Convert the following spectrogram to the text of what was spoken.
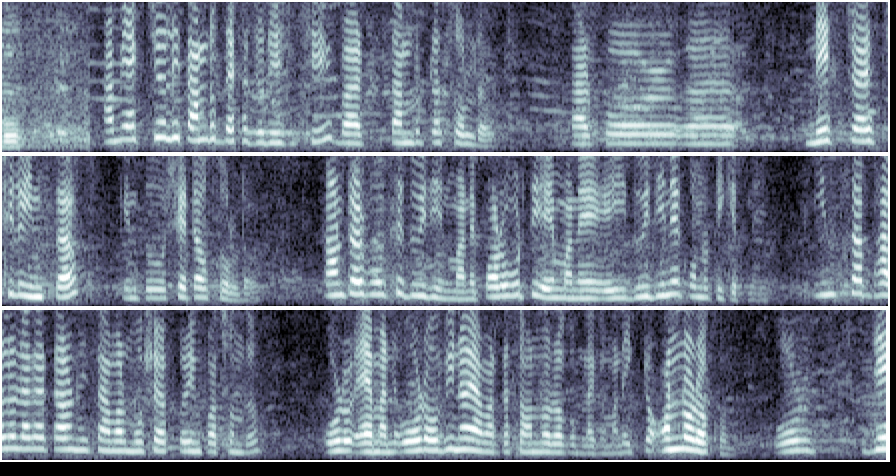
বুক আমি অ্যাকচুয়ালি তাণ্ডব দেখার জন্য এসেছি বাট তাণ্ডবটা সোল্ড আউট তারপর নেক্সট চয়েস ছিল ইনসাফ কিন্তু সেটাও সোল্ড আউট কাউন্টার বলছে দুই দিন মানে পরবর্তী মানে এই দুই দিনে কোনো টিকিট নেই। ইনসাফ ভালো লাগার কারণ হচ্ছে আমার মোশারফ করিম পছন্দ। ওর মানে ওর অভিনয় আমার কাছে অন্যরকম লাগে মানে একটু অন্যরকম। ওর যে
